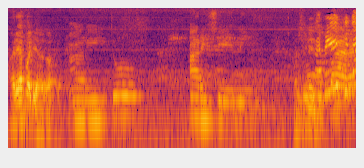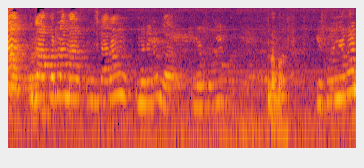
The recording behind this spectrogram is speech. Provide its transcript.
Hari apa dia? Hari itu hari sini. Hari Senin. Tapi kita nggak pernah ma- sekarang mereka nggak masukin. Kenapa? Ya soalnya kan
